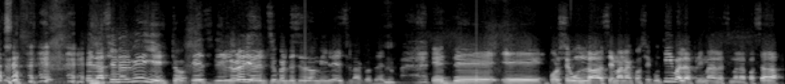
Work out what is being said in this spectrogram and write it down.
el Nacional B y esto, es el horario del Super TC 2000, es una cosa de loco. Este, eh, por segunda semana consecutiva, la primera la semana pasada,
